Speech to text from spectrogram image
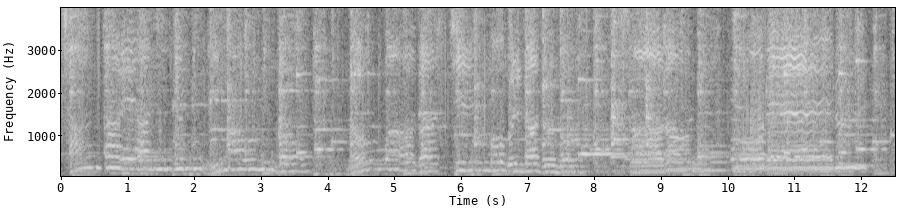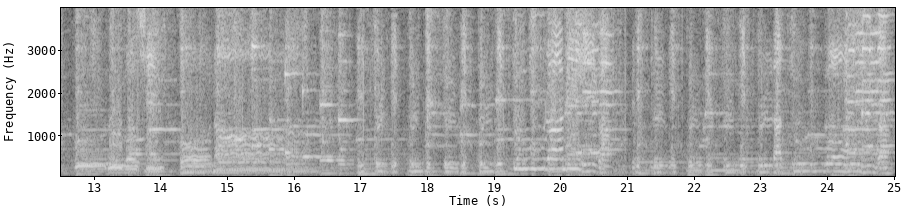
창가에 앉은 이 마음도 너와 같이 목을 다듬어 다투어온다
